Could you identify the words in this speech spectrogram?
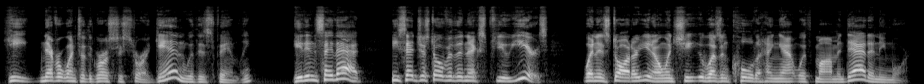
he never went to the grocery store again with his family. He didn't say that. He said just over the next few years when his daughter, you know, when she it wasn't cool to hang out with mom and dad anymore.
